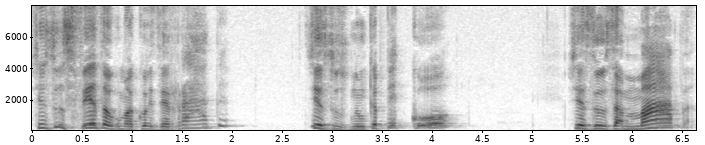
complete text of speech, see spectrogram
Jesus fez alguma coisa errada? Jesus nunca pecou. Jesus amava,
